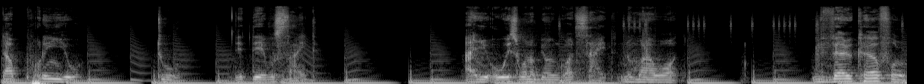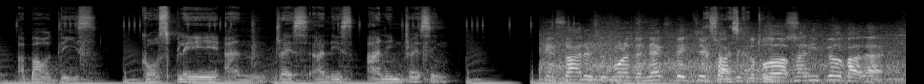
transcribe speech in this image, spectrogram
they're putting you to the devil's side. And you always want to be on god's side no matter what. Be very careful about this cosplay and dress and this anime dressing. Insiders is one of the next big TikTokers to blow up. How do you feel about that?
